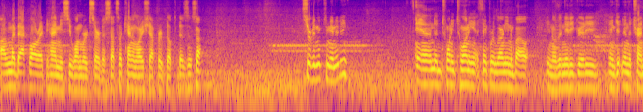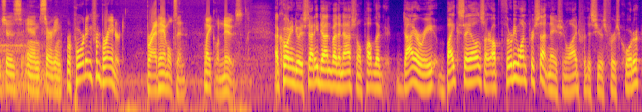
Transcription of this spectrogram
on my back wall right behind me, you see one word service. That's what Ken and Lori Shepard built the business on. Serving the community. And in 2020, I think we're learning about you know the nitty gritty and getting in the trenches and serving. Reporting from Brainerd, Brad Hamilton, Lakeland News. According to a study done by the National Public Diary, bike sales are up 31% nationwide for this year's first quarter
